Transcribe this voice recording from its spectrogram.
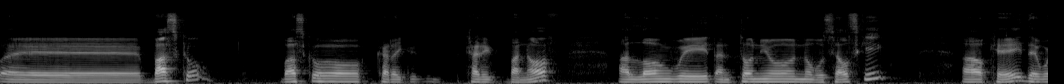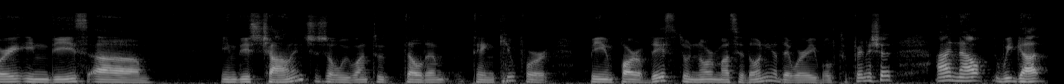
uh, Basco, Vasco Karibanov, along with Antonio Novoselski. Okay, they were in this um, in this challenge, so we want to tell them thank you for being part of this to North Macedonia. They were able to finish it. And now we got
